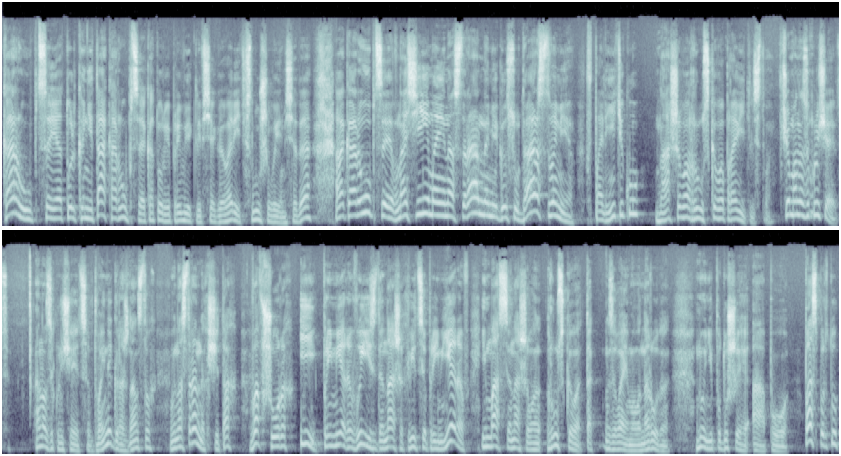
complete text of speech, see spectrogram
коррупция, только не та коррупция, о которой привыкли все говорить, вслушиваемся, да, а коррупция, вносимая иностранными государствами в политику нашего русского правительства. В чем она заключается? Она заключается в двойных гражданствах, в иностранных счетах, в офшорах. И примеры выезда наших вице-премьеров и массы нашего русского, так называемого народа, ну, не по душе, а по паспорту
